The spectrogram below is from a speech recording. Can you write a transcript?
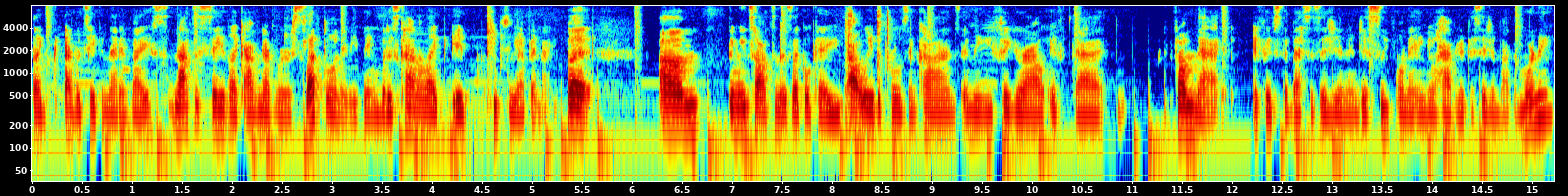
like ever taken that advice. Not to say like I've never slept on anything, but it's kind of like it keeps me up at night. But um, then we talked and it's like, okay, you outweigh the pros and cons, and then you figure out if that, from that, if it's the best decision and just sleep on it and you'll have your decision by the morning.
